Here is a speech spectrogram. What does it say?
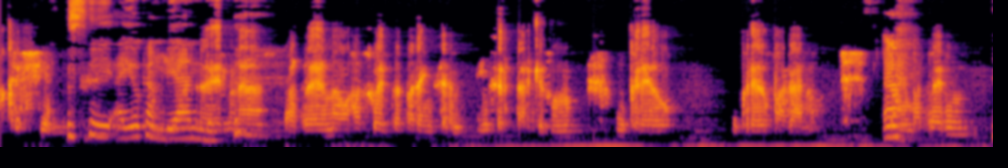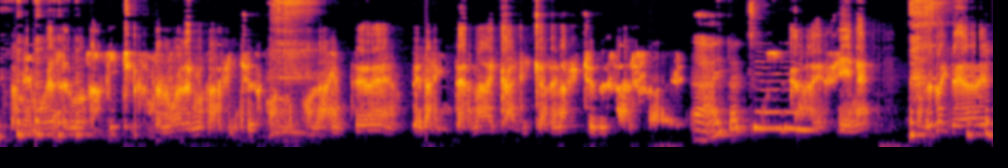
creciendo. Sí, ha ido cambiando. Va a traer una, va a traer una hoja suelta para insertar, que es un, un credo, un credo pagano. Ah. También va a traer un, también voy a hacer unos afiches, también voy a hacer unos afiches con, con la gente de, de la linterna de Cali que hacen afiches de salsa, Ay, está chévere. de cine entonces la idea es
